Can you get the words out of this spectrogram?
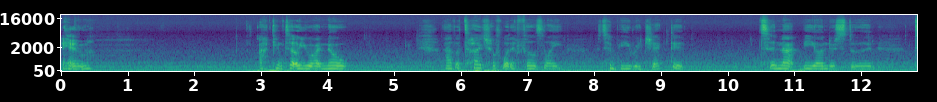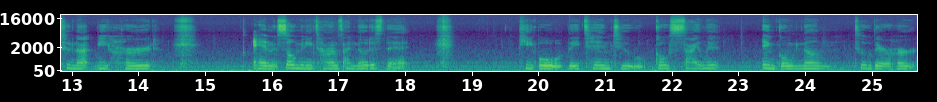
And I can tell you, I know I have a touch of what it feels like to be rejected, to not be understood, to not be heard. And so many times I notice that people they tend to go silent and go numb to their hurt.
